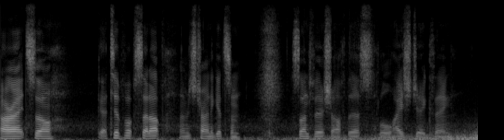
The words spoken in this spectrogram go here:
Alright, so got tip up set up. I'm just trying to get some sunfish off this little ice jig thing.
